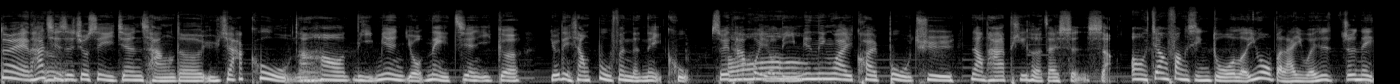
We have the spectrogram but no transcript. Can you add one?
对，它其实就是一件长的瑜伽裤，然后里面有内件一个有点像部分的内裤。所以它会有里面另外一块布去让它贴合在身上。哦，这样放心多了，因为我本来以为是就是那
